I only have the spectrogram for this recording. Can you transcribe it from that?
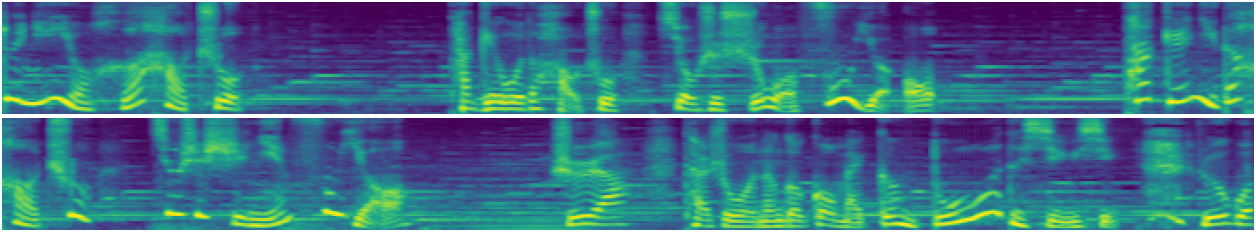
对你有何好处？他给我的好处就是使我富有，他给你的好处就是使您富有。是啊，他使我能够购买更多的星星，如果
